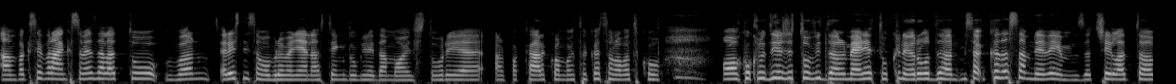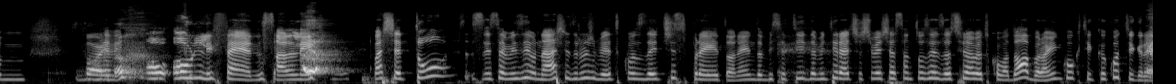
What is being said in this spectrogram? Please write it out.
Ampak se pravi, ker sem jaz dala to ven, res nisem obremenjena s tem, kdo gleda moje storije ali pa karkoli, ampak takrat sem bila tako, o, koliko ljudi je že to videl, meni je to kneroda. Mislim, kada sem, ne vem, začela tam Vojno. o- OnlyFans ali nekaj. Pa še to, se, se mi zdi v naši družbi je tako zdaj čisto sprejeto. Ne? Da, bi se ti, da mi ti rečeš, veš, jaz sem to zdaj začela, več tako dobro. In ti, kako ti gre?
